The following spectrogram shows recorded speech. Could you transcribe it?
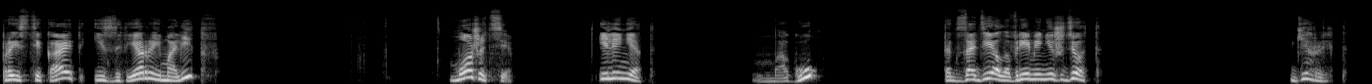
проистекает из веры и молитв. Можете или нет? Могу. Так за дело, время не ждет. Геральт,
